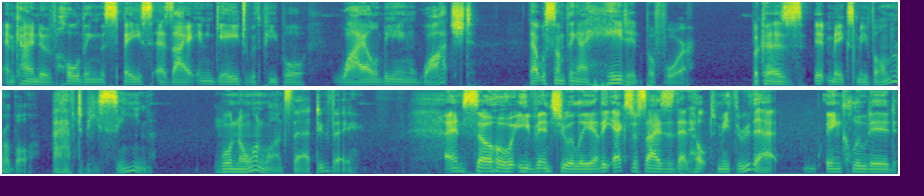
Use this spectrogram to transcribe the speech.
and kind of holding the space as I engage with people while being watched. That was something I hated before because it makes me vulnerable. I have to be seen. Well, no one wants that, do they? And so eventually, the exercises that helped me through that included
